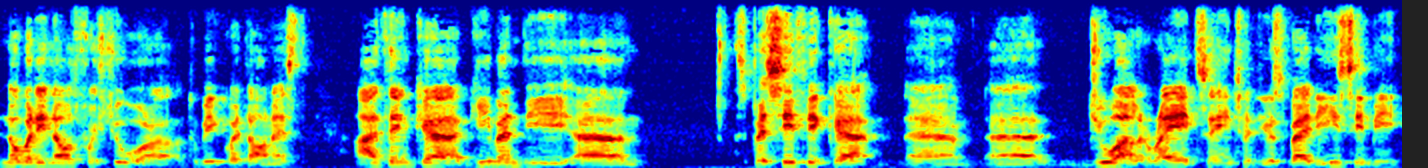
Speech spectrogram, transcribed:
nobody knows for sure, uh, to be quite honest. I think uh, given the um, specific uh, um, uh, dual rates introduced by the ECB,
